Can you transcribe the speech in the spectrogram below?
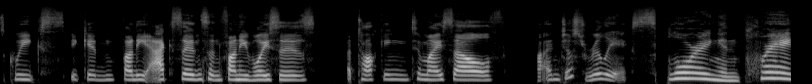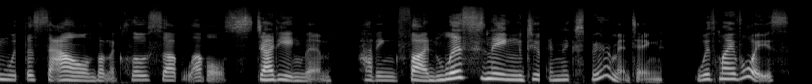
squeaks, speaking funny accents and funny voices, uh, talking to myself, uh, and just really exploring and playing with the sounds on a close up level, studying them, having fun, listening to and experimenting with my voice.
